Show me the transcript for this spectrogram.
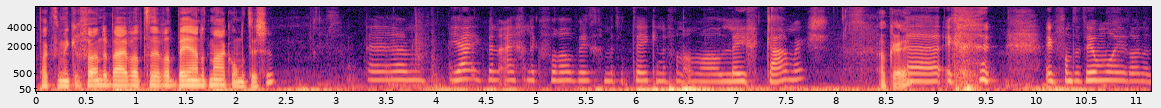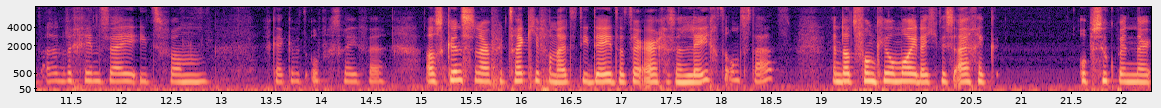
pak de microfoon erbij. Wat, wat ben je aan het maken ondertussen? Ja, ik ben eigenlijk vooral bezig met het tekenen van allemaal lege kamers. Oké. Eh, ik, ik vond het heel mooi, Ronald. Aan het begin zei je iets van. Kijken, ik heb het opgeschreven. Als kunstenaar vertrek je vanuit het idee dat er ergens een leegte ontstaat. En dat vond ik heel mooi, dat je dus eigenlijk op zoek bent naar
